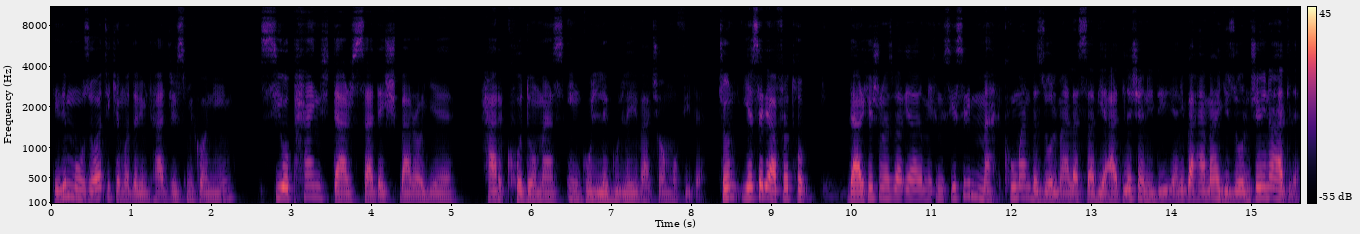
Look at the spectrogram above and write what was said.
دیدیم موضوعاتی که ما داریم تدریس می‌کنیم. 35 درصدش برای هر کدوم از این گله گله بچه ها مفیده. چون یه سری افراد خب درکشون از بقیه میخ نیست یه سری محکومن به ظلم علسوی عدل شنیدی؟ یعنی به همه اگه ظلم شه اینا عدله.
